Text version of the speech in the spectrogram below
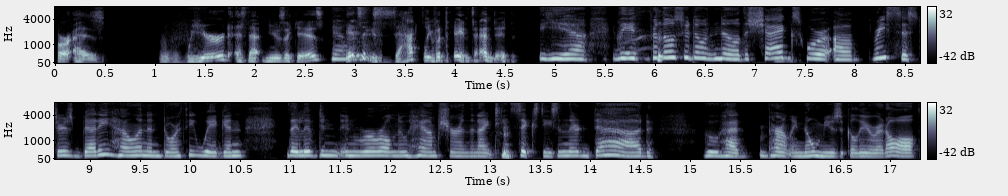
for as weird as that music is, Yeah. it's exactly what they intended. Yeah. They, for those who don't know, the Shaggs were uh, three sisters, Betty, Helen, and Dorothy Wiggin. They lived in, in rural New Hampshire in the 1960s, and their dad, who had apparently no musical ear at all,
